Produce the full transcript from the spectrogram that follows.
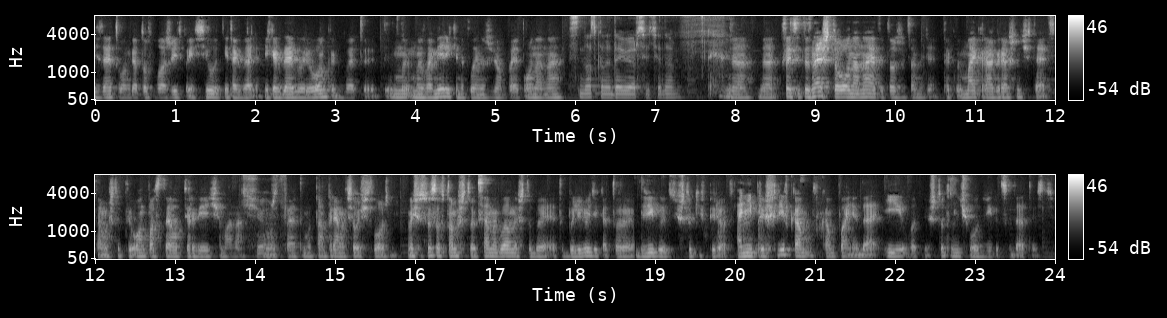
из-за этого он готов вложить свои силы и так далее. И когда я говорю он, как бы это... Мы, мы в Америке наполовину живем, поэтому он, она... Сноска на diversity, да. Да, да. Кстати, ты знаешь, что он, она, это тоже, на самом деле, такой microaggression считается, потому что ты он поставил первее, чем она. Вот, поэтому там прямо все очень сложно. Но еще смысл в том, что самое главное, чтобы это были люди, которые двигают штуки вперед. Они пришли в, ком- в компанию, да, и вот что-то начало двигаться, да, то есть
